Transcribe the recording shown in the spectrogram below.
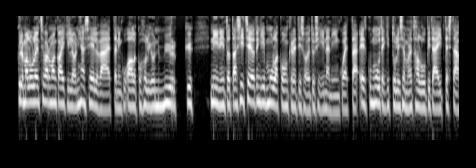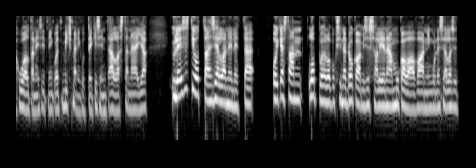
kyllä mä luulen, että se varmaan kaikille on ihan selvää, että niin kuin alkoholi on myrkky, niin, niin tota, sitten se jotenkin mulla konkretisoitu siinä, niin kuin, että, että kun muutenkin tuli semmoinen, että haluaa pitää itsestään huolta, niin sitten niin kuin, että miksi mä niin kuin tekisin tällaista näin. Ja yleisesti ottaen sellainen, että oikeastaan loppujen lopuksi siinä dokaamisessa oli enää mukavaa vaan niin kuin ne sellaiset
